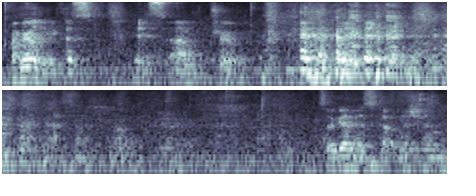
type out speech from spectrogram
primarily because it's um, true. so again, this definition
